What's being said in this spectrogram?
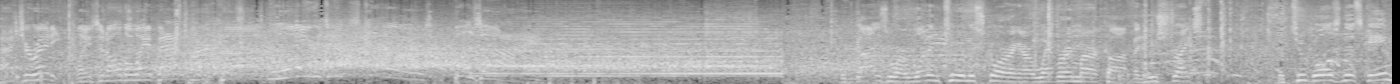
Pacioretty plays it all the way back. Markov wires it, scores! Bullseye! The guys who are one and two in the scoring are Weber and Markov, and who strikes the two goals in this game?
